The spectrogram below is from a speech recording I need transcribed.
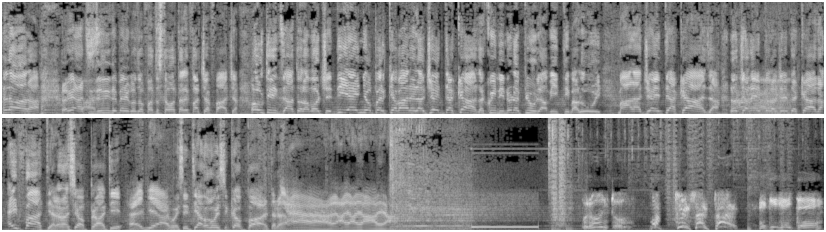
Allora, ragazzi, sentite bene cosa ho fatto stavolta le faccia a faccia. Ho utilizzato la voce di Ennio per chiamare la gente a casa, quindi non è più la vittima lui, ma la gente a casa. L'ho già Ah. detto, la gente a casa. E infatti, allora siamo pronti, andiamo e sentiamo come si comportano. Ah, ah, ah, ah, ah. Pronto? Ma chi sei te? E chi sei te?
